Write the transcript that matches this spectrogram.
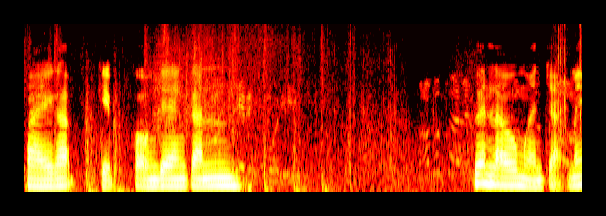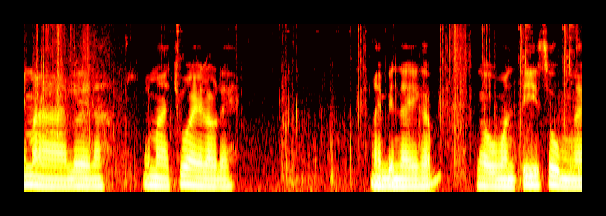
ไปครับ เก็บของแดงกัน เพื่อนเราเหมือนจะไม่มาเลยนะ ไม่มาช่วยเราเลย ไม่เป็นไรครับ เรามันตี้สุ่มไง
